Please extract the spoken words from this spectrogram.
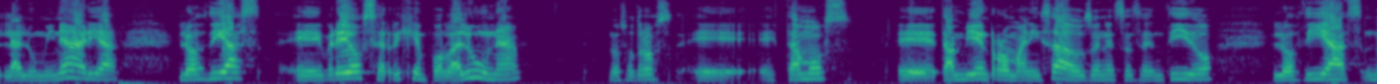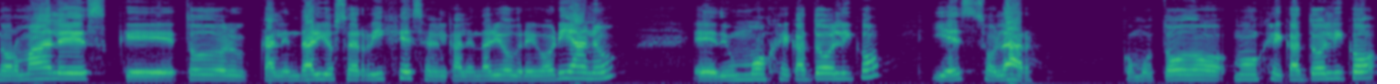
la luminaria. Los días hebreos se rigen por la luna. Nosotros eh, estamos eh, también romanizados en ese sentido. Los días normales que todo el calendario se rige es el calendario gregoriano eh, de un monje católico y es solar. Como todo monje católico,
